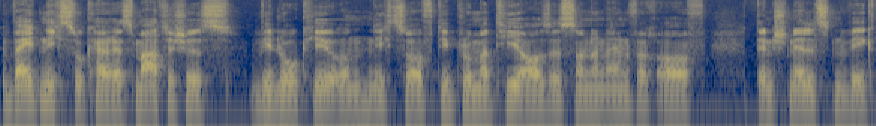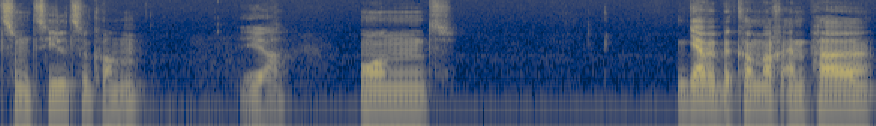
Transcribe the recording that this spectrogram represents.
weit nicht so charismatisch ist wie Loki und nicht so auf Diplomatie aus ist, sondern einfach auf den schnellsten Weg zum Ziel zu kommen. Ja. Und ja, wir bekommen auch ein paar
